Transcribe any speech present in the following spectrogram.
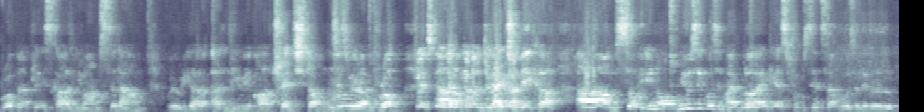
grew up in a place called New Amsterdam, where we got an area called Trenchtown, which is where I'm from. Trenchtown, like we have in Um, like Jamaica. Jamaica. Um, so you know, music was in my blood, I guess, from since I was a little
